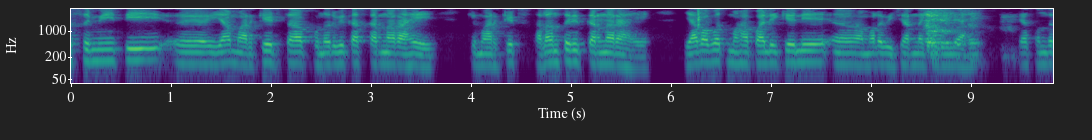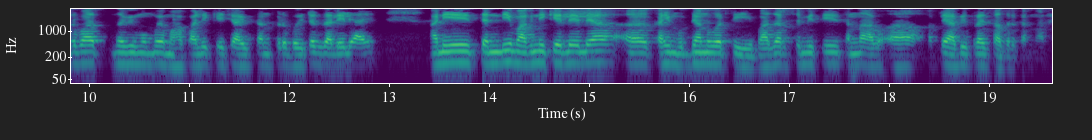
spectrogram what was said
समिती या मार्केटचा पुनर्विकास करणार आहे की मार्केट स्थलांतरित करणार आहे याबाबत महापालिकेने आम्हाला विचारणा केलेली आहे. या संदर्भात नवी मुंबई महापालिकेच्या आयुक्तांकडे बैठक झालेली आहे आणि त्यांनी मागणी केलेल्या काही मुद्द्यांवरती बाजार समिती त्यांना आपले अभिप्राय सादर करणार आहे.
